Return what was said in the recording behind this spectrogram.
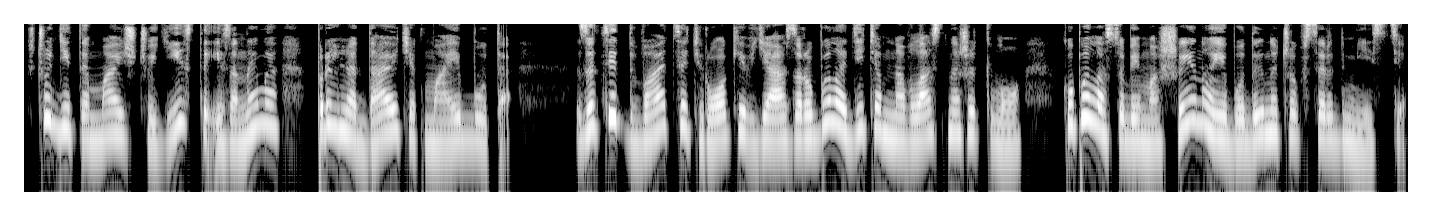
що діти мають що їсти і за ними приглядають, як має бути. За ці 20 років я заробила дітям на власне житло, купила собі машину і будиночок в середмісті,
